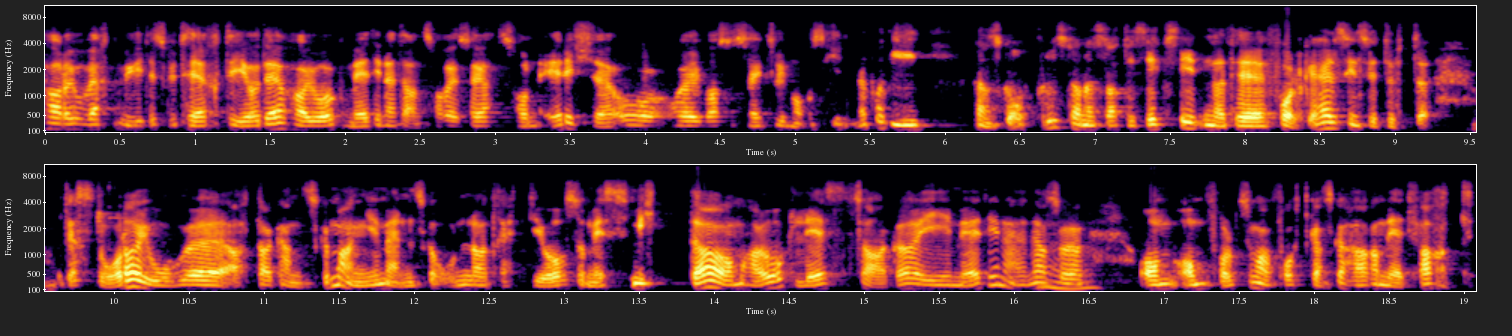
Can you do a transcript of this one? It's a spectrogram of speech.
har det jo vært mye diskutert i. og Der har jo òg mediene et ansvar i å si at sånn er det ikke. Og, og jeg var så sent som i morges inne på de ganske opplysende statistikksidene til Folkehelseinstituttet. Og Der står det jo eh, at det er ganske mange mennesker under 30 år som er smitta. Og vi har jo òg lest saker i mediene altså, mm. om, om, folk som har fått ganske hard medfart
